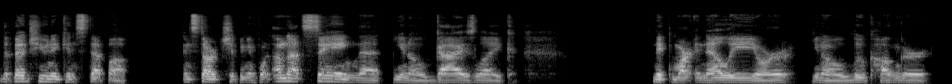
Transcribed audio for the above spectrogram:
the bench unit can step up and start chipping in points, I'm not saying that you know guys like Nick Martinelli or you know Luke Hunger,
